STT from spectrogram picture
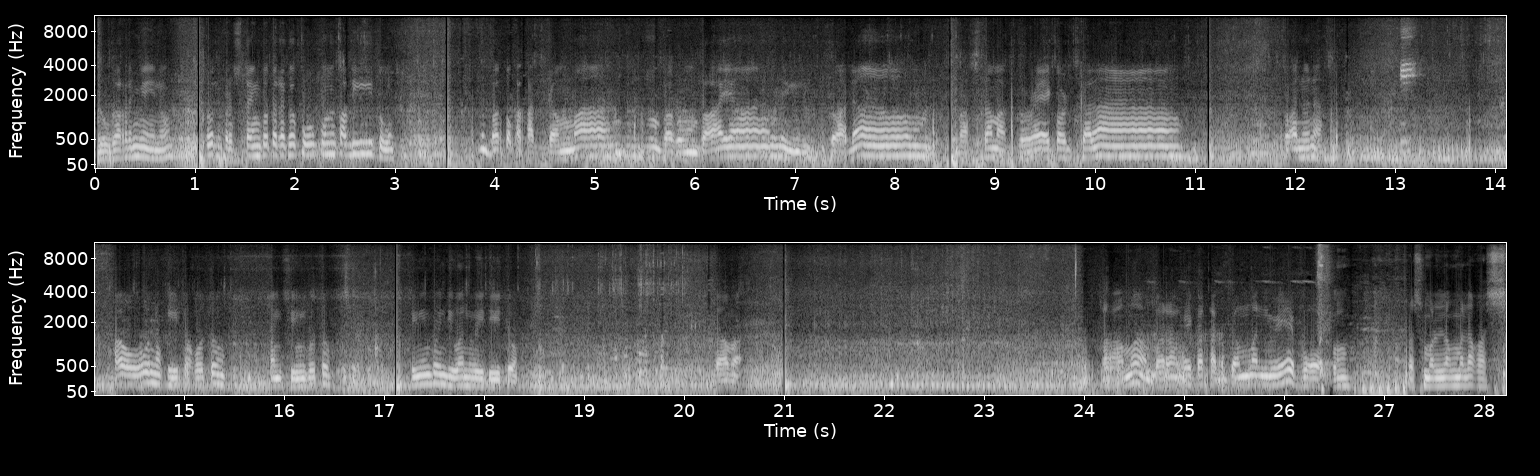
lugar niya, eh, no? So, first time ko talaga pupunta dito. Ba ito? Katagdaman, bagong bayan, hindi ko alam. Basta mag-record ka lang. So, ano na? Ah, oo, nakita ko to. Pansin ko to. Tingin ko hindi one way dito. Tama. Tama, barangay Katagdaman Nuevo. Oh, Rasmal lang malakas.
